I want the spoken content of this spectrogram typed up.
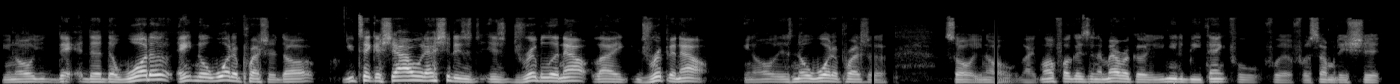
you know, the the, the water ain't no water pressure, dog. You take a shower, that shit is is dribbling out, like dripping out. You know, there's no water pressure. So, you know, like motherfuckers in America, you need to be thankful for for some of this shit.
